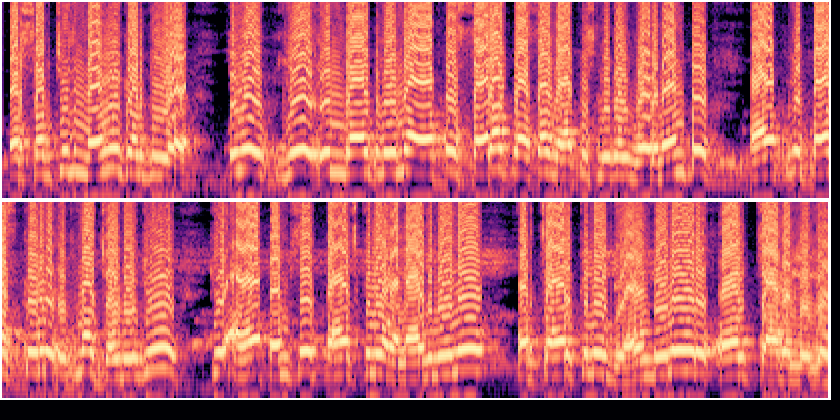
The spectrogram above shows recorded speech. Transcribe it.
और सब चीज़ महँगी कर दी है। तो ये ये इन डाउट वे में आपको सारा पैसा वापस लेकर गवर्नमेंट आपके पास केवल इतना छोड़ेगी कि आप हमसे पाँच किलो अनाज ले लो और चार किलो गेहूँ ले लो और चावल ले लो।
